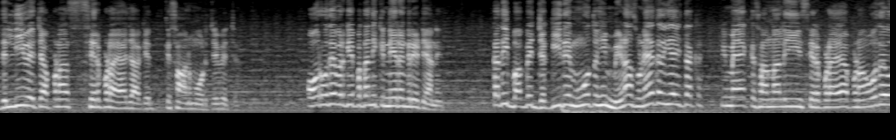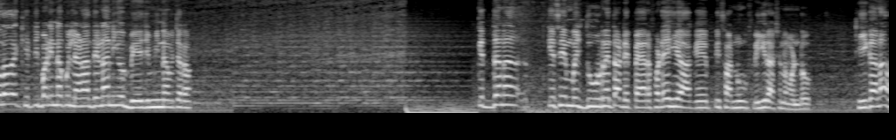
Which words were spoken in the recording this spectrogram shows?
ਦਿੱਲੀ ਵਿੱਚ ਆਪਣਾ ਸਿਰ ਪੜਾਇਆ ਜਾ ਕੇ ਕਿਸਾਨ ਮੋਰਚੇ ਵਿੱਚ ਔਰ ਉਹਦੇ ਵਰਗੇ ਪਤਾ ਨਹੀਂ ਕਿੰਨੇ ਰੰਗਰੇਟਿਆਂ ਨੇ। ਕਦੀ ਬਾਬੇ ਜੱਗੀ ਦੇ ਮੂੰਹੋਂ ਤੁਸੀਂ ਮਿਹਣਾ ਸੁਣਿਆ ਕਦੀ ਅਜੇ ਤੱਕ ਵੀ ਮੈਂ ਕਿਸਾਨਾਂ ਲਈ ਸਿਰ ਪੜਾਇਆ ਆਪਣਾ? ਉਹਦੇ ਉਹਦਾ ਤਾਂ ਖੇਤੀਬਾੜੀ ਨਾਲ ਕੋਈ ਲੈਣਾ ਦੇਣਾ ਨਹੀਂ, ਉਹ ਬੇਜ਼ਮੀਨਾ ਵਿਚਾਰਾ। ਕਿਦਨ ਕਿਸੇ ਮਜ਼ਦੂਰ ਨੇ ਤੁਹਾਡੇ ਪੈਰ ਫੜੇ ਸੀ ਆ ਕੇ ਵੀ ਸਾਨੂੰ ਫ੍ਰੀ ਰਾਸ਼ਨ ਵੰਡੋ? ਠੀਕ ਆ ਨਾ?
